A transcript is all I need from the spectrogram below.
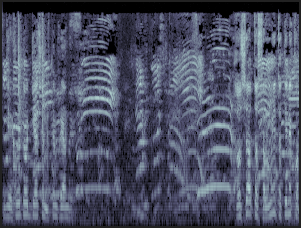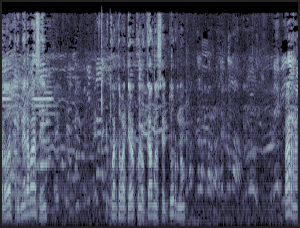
Y el juego ya se me está enfriando. Dos autos hasta momento, tiene corredor de primera base. El cuarto bateador colocándose el turno. Parra,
